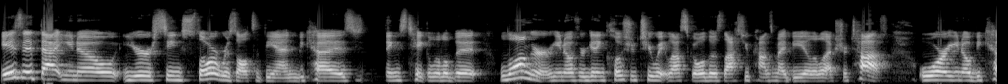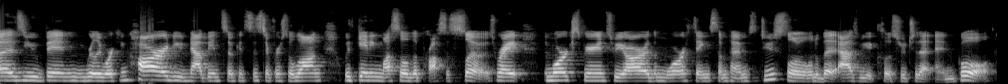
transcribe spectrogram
Is it that, you know, you're seeing slower results at the end because things take a little bit longer. You know, if you're getting closer to your weight loss goal, those last few pounds might be a little extra tough. Or, you know, because you've been really working hard, you've now been so consistent for so long with gaining muscle, the process slows, right? The more experienced we are, the more things sometimes do slow a little bit as we get closer to that end goal.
